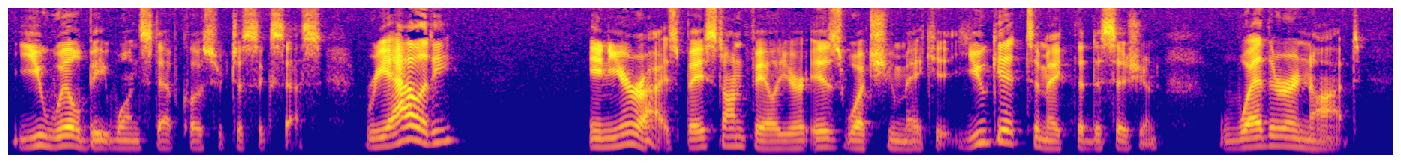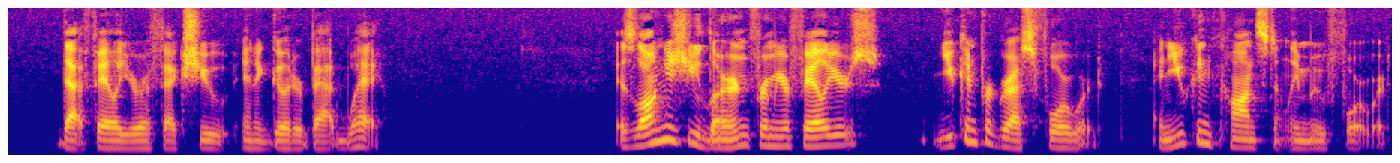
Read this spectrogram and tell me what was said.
you will be one step closer to success. Reality, in your eyes, based on failure, is what you make it. You get to make the decision whether or not that failure affects you in a good or bad way. As long as you learn from your failures, you can progress forward and you can constantly move forward.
